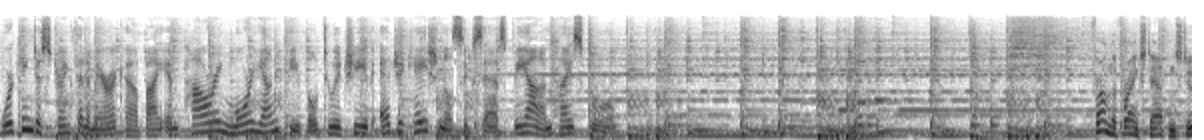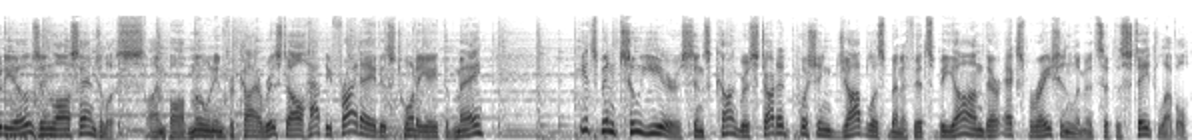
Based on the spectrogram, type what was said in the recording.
working to strengthen America by empowering more young people to achieve educational success beyond high school. From the Frank Stanton Studios in Los Angeles, I'm Bob Moon in for Kai Ryssdal. Happy Friday, this 28th of May. It's been two years since Congress started pushing jobless benefits beyond their expiration limits at the state level,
